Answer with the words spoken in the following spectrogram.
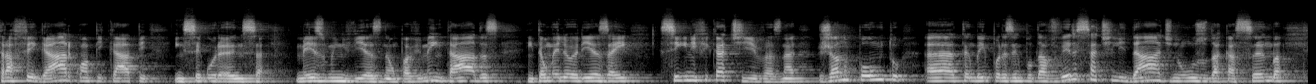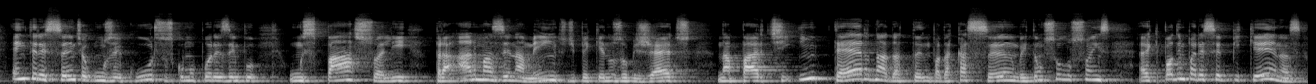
trafegar com a picape em segurança, mesmo em vias não pavimentadas. Então, melhorias aí significativas. Né? Já no ponto uh, também, por exemplo, da versatilidade no uso da caçamba, é interessante alguns recursos, como por exemplo, um espaço ali para armazenamento de pequenos objetos na parte interna da tampa da caçamba. Então, soluções uh, que podem parecer pequenas,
